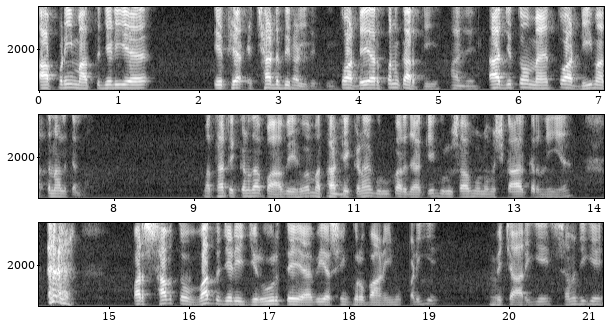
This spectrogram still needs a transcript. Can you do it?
ਆਪਣੀ ਮੱਤ ਜਿਹੜੀ ਹੈ ਇੱਥੇ ਛੱਡ ਦਿੱਤੀ। ਤੁਹਾਡੇ ਅਰਪਣ ਕਰਤੀ ਹੈ। ਹਾਂਜੀ। ਅੱਜ ਤੋਂ ਮੈਂ ਤੁਹਾਡੀ ਮੱਤ ਨਾਲ ਚੱਲਾਂ। ਮੱਥਾ ਟੇਕਣ ਦਾ ਭਾਵ ਇਹੋ ਹੈ ਮੱਥਾ। ਟੇਕਣਾ ਗੁਰੂ ਘਰ ਜਾ ਕੇ ਗੁਰੂ ਸਾਹਿਬ ਨੂੰ ਨਮਸਕਾਰ ਕਰਨੀ ਹੈ। ਪਰ ਸਭ ਤੋਂ ਵੱਧ ਜਿਹੜੀ ਜ਼ਰੂਰਤ ਇਹ ਹੈ ਵੀ ਅਸੀਂ ਗੁਰਬਾਣੀ ਨੂੰ ਪੜ੍ਹੀਏ ਵਿਚਾਰੀਏ ਸਮਝੀਏ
